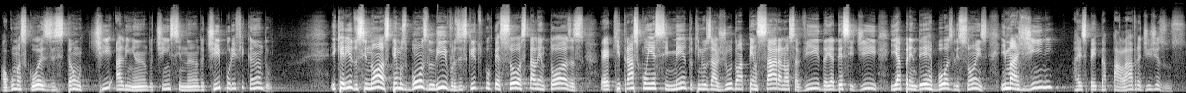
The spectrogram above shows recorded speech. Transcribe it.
algumas coisas estão te alinhando, te ensinando, te purificando. E queridos, se nós temos bons livros escritos por pessoas talentosas, é, que traz conhecimento, que nos ajudam a pensar a nossa vida e a decidir e aprender boas lições, imagine a respeito da palavra de Jesus,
